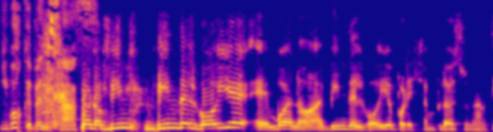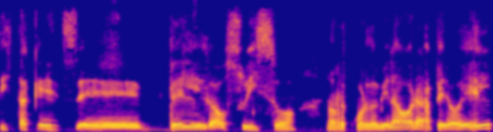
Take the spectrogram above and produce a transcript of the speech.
¿Y vos qué pensás? Bueno, Vin, del Boye, eh, bueno, Vin del Boye, por ejemplo, es un artista que es eh, belga o suizo, no recuerdo bien ahora, pero él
